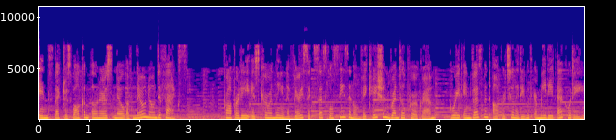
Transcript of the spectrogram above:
Inspectors welcome owners know of no known defects. Property is currently in a very successful seasonal vacation rental program, great investment opportunity with immediate equity.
